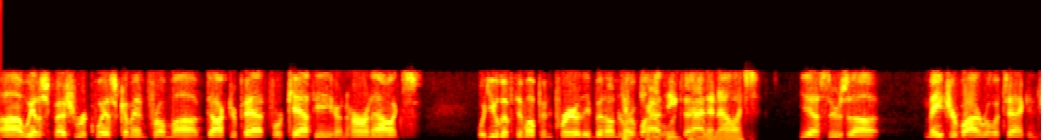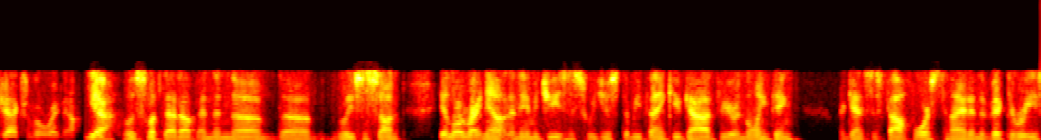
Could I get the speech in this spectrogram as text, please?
uh, we had a special request come in from uh, Dr. Pat for Kathy and her and Alex. Would you lift them up in prayer? They've been under a viral Kathy, attack. Pat, and Alex. Yes, there's a major viral attack in Jacksonville right now. Yeah, let's lift that up, and then uh, the Lisa's son. Yeah, Lord, right now in the name of Jesus, we just we thank you, God, for your anointing against this foul force tonight, and the victories,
